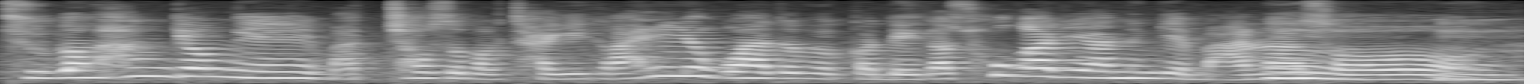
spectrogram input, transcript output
주변 환경에 맞춰서 막 자기가 하려고 하다 보니까 내가 소갈이 하는 게 많아서 응, 응.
